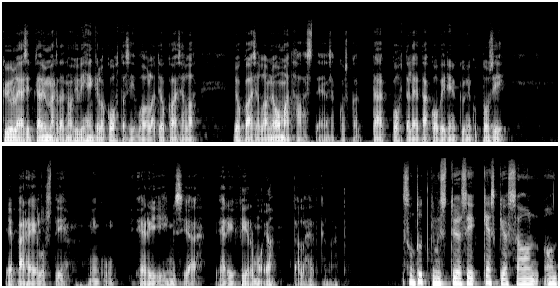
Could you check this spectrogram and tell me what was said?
Kyllä, ja sitten pitää ymmärtää, että ne on hyvin henkilökohtaisia voi olla, että jokaisella, jokaisella on ne omat haasteensa, koska tämä kohtelee tämä covid kyllä niin kuin tosi epäreilusti niin kuin eri ihmisiä, eri firmoja tällä hetkellä. Sun tutkimustyösi keskiössä on, on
